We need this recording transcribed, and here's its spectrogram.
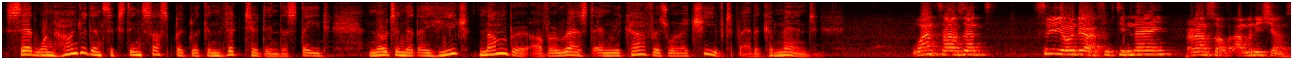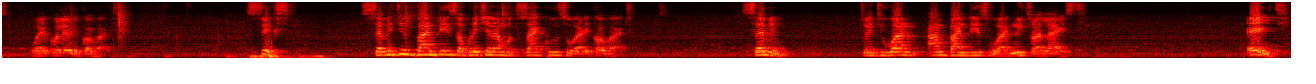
said 116 suspects were convicted in the state, noting that a huge number of arrests and recoveries were achieved by the command. 1,359 rounds of ammunition were equally recovered. Six, 17 bandits operational motorcycles were recovered. Seven, 21 armed bandits were neutralized. 8.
